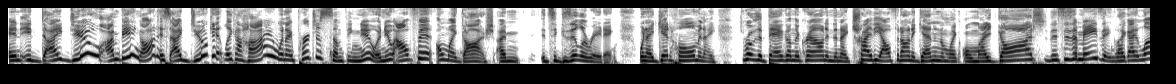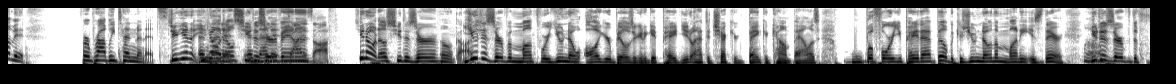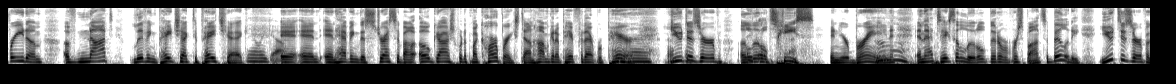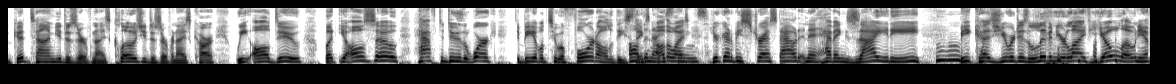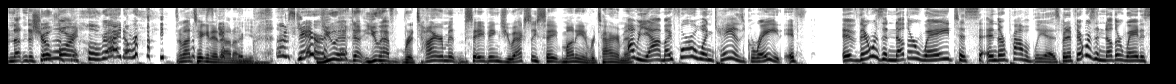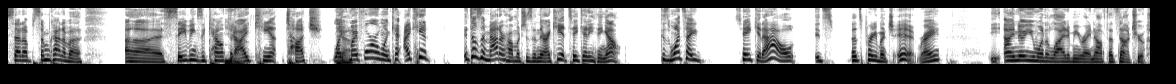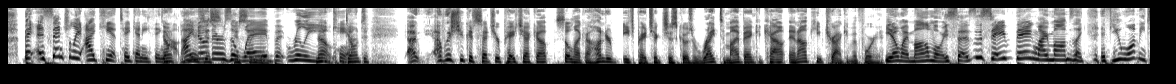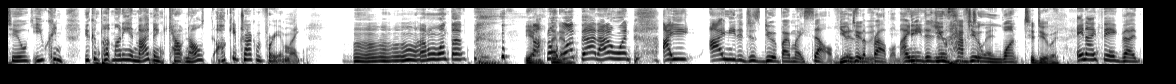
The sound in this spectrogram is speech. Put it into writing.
And it, I do. I'm being honest. I do get like a high when I purchase something new, a new outfit. Oh my gosh, I'm it's exhilarating when I get home and I throw the bag on the ground and then I try the outfit on again and I'm like, oh my gosh, this is amazing. Like I love it for probably ten minutes. Do you know, you know what it- else you and then deserve, it Anna? dies off. Do you know what else you deserve? Oh, gosh. You deserve a month where you know all your bills are going to get paid. You don't have to check your bank account balance before you pay that bill because you know the money is there. You deserve the freedom of not living paycheck to paycheck. There we go. a- And, and having the stress about, oh gosh, what if my car breaks down? How am I going to pay for that repair? you deserve a little stress. peace in your brain, Mm. and that takes a little bit of responsibility. You deserve a good time. You deserve nice clothes. You deserve a nice car. We all do, but you also have to do the work to be able to afford all of these All the things. nice Otherwise, things. you're going to be stressed out and have anxiety Mm-hmm. because you were just living your life YOLO and you have nothing to show for it. All right, all right. I'm not taking it out on you. I'm scared. You have done. You have retirement savings. You actually save money in retirement. Oh yeah, my 401k is great. If if there was another way to and there probably is, but if there was another way to set up some kind of a uh savings account that Yeah. I can't touch, like Yeah. my 401k, I can't it doesn't matter how much is in there. I can't take anything out. Cuz once I take it out, it's that's pretty much it, right? I know you want to lie to me right now if that's not true. But essentially I can't take anything Don't- out. I know just- there's a way, but really no, you can't. don't. I, I wish you could set your paycheck up so like a hundred each paycheck just goes right to my bank account and I'll keep track of it for you. You know, my mom always says the same thing. My mom's like, if you want me to, you can you can put money in my bank account and I'll I'll keep track of it for you. I'm like, "Mm, I don't want that. Yeah, I I don't know. want that. I don't want. I I need to just do it by myself. You is do the problem. I need to just You have do to it, want to do it. and I think that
